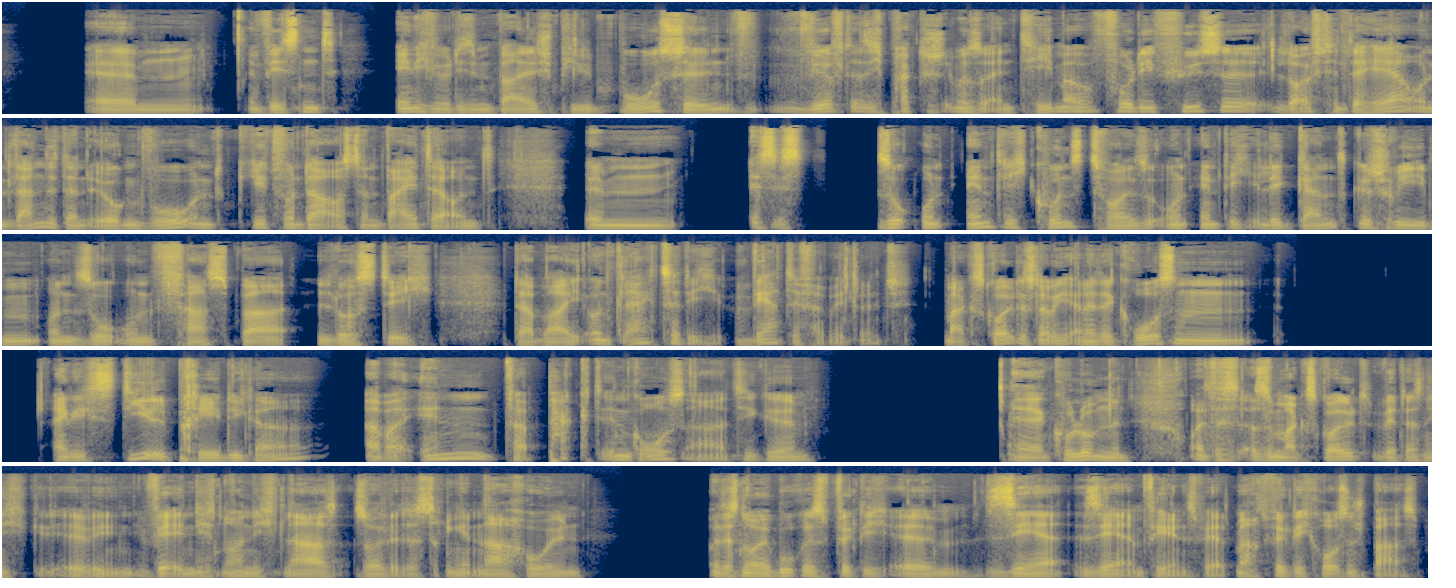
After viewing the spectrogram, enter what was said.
ähm, wissend, ähnlich wie bei diesem Beispiel Boseln, wirft er sich praktisch immer so ein Thema vor die Füße, läuft hinterher und landet dann irgendwo und geht von da aus dann weiter. Und ähm, es ist so unendlich kunstvoll, so unendlich elegant geschrieben und so unfassbar lustig dabei und gleichzeitig Werte vermittelt. Max Gold ist, glaube ich, einer der großen eigentlich Stilprediger, aber in, verpackt in großartige äh, Kolumnen. Und das, also Max Gold, wer das nicht, äh, wer ihn noch nicht las, sollte das dringend nachholen. Und das neue Buch ist wirklich ähm, sehr, sehr empfehlenswert. Macht wirklich großen Spaß.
